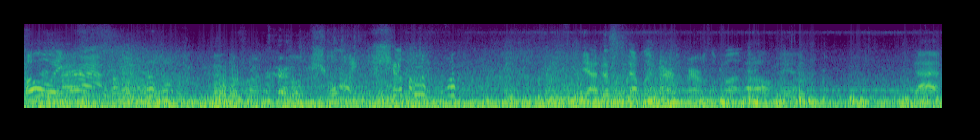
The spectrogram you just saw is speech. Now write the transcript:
Holy crap. Oh my god. Yeah, this is definitely barrels, barrels of fun. Oh man. That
